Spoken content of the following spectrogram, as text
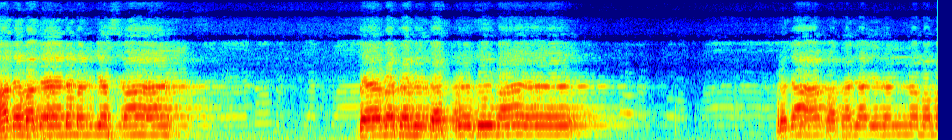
అనుమతేన మన్యస్వ దేవతృతువ ప్రజాపతజ ఇదన్నమ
